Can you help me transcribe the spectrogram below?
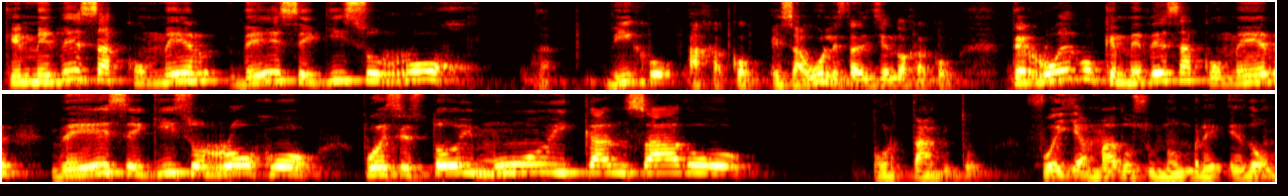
que me des a comer de ese guiso rojo. O sea, dijo a Jacob, Esaú le está diciendo a Jacob, te ruego que me des a comer de ese guiso rojo, pues estoy muy cansado. Por tanto, fue llamado su nombre Edom.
